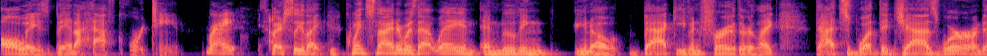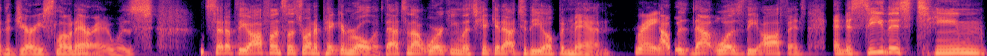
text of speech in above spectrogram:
always been a half court team. Right. especially like Quinn Snyder was that way and and moving you know back even further like that's what the Jazz were under the Jerry Sloan era. It was set up the offense let's run a pick and roll. If that's not working let's kick it out to the open man. Right. that was that was the offense. And to see this team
